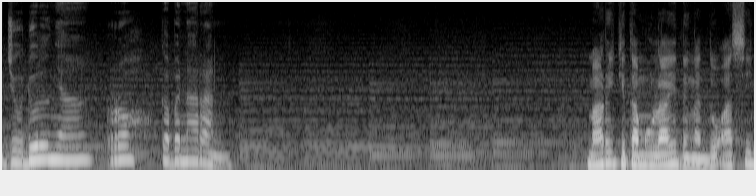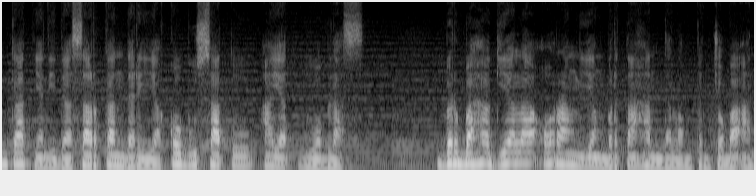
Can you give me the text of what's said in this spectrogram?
Judulnya Roh Kebenaran. Mari kita mulai dengan doa singkat yang didasarkan dari Yakobus 1 ayat 12. Berbahagialah orang yang bertahan dalam pencobaan,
